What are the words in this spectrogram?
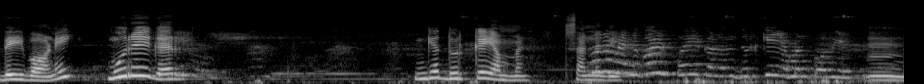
தெய்வானை முருகர். இங்கே துர்க்கை அம்மன் சன்னதி. ம்.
